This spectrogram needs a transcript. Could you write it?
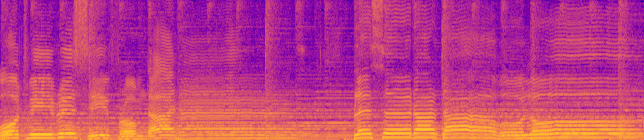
what we receive from thy hands. Blessed art thou, O Lord,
